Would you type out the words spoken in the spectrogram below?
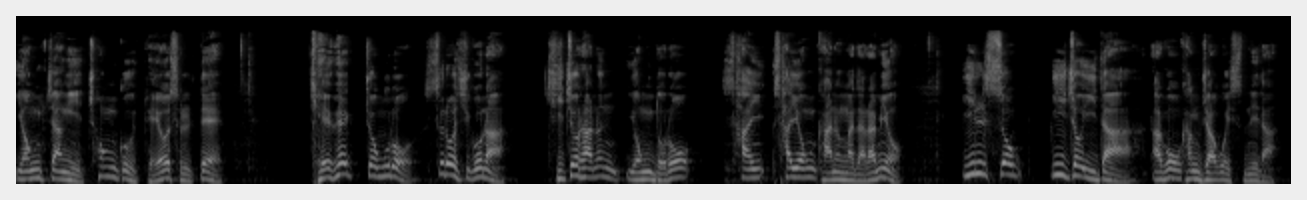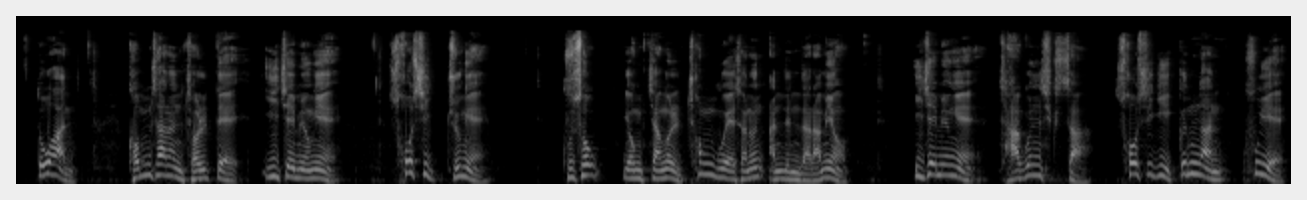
영장이 청구되었을 때 계획적으로 쓰러지거나 기절하는 용도로 사, 용 가능하다라며 일석이조이다 라고 강조하고 있습니다. 또한 검사는 절대 이재명의 소식 중에 구속영장을 청구해서는 안 된다라며 이재명의 작은 식사 소식이 끝난 후에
